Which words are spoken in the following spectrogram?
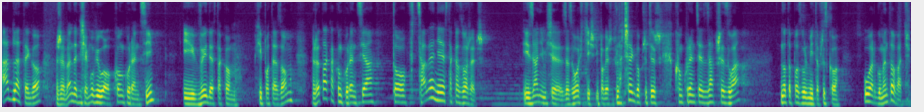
A dlatego, że będę dzisiaj mówił o konkurencji i wyjdę z taką hipotezą, że taka konkurencja to wcale nie jest taka zła rzecz. I zanim się zezłościsz i powiesz, dlaczego przecież konkurencja jest zawsze zła, no to pozwól mi to wszystko uargumentować.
